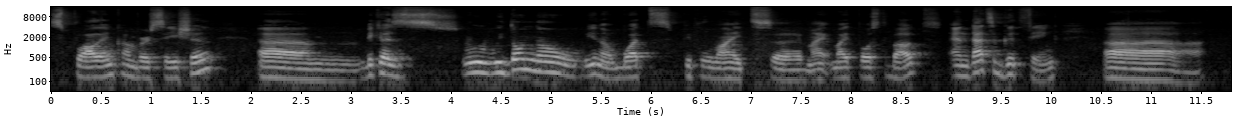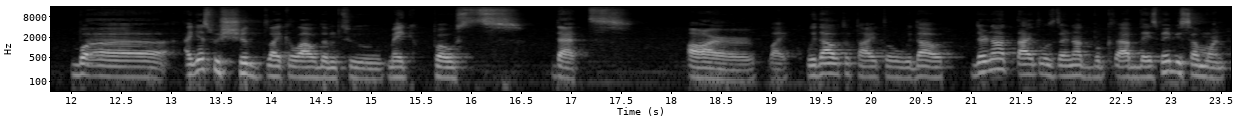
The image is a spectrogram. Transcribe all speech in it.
sprawling conversation, um, because we, we don't know, you know, what people might uh, might might post about, and that's a good thing. Uh, but uh, I guess we should like allow them to make posts that are like without a title, without they're not titles, they're not book updates. Maybe someone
